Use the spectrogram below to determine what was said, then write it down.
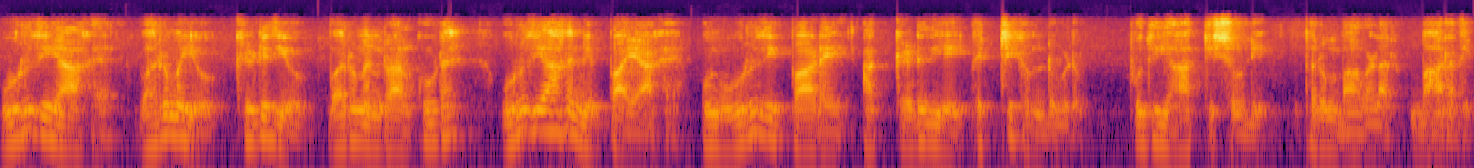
உறுதியாக வறுமையோ கெடுதியோ வருமென்றால் கூட உறுதியாக நிற்பாயாக. உன் உறுதிப்பாடை அக்கெடுதியை வெற்றி கொண்டுவிடும். புதிய ஆத்திசூடி பெரும்பாவலர் பாரதி.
